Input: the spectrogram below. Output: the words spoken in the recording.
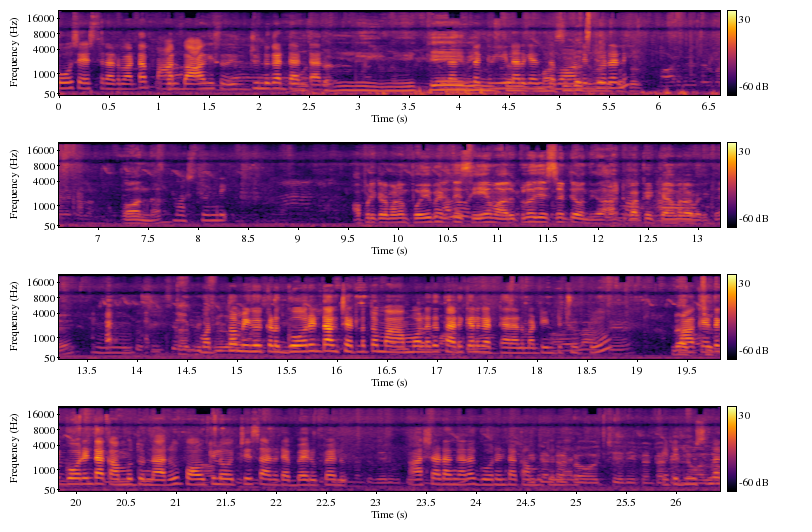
కోసేస్తారు అనమాట పాలు బాగా ఇస్తుంది జున్నుగడ్డ అంటారు. ఇదంతా గ్రీనర్గా ఎంత బాగుంది చూడండి. బాగుందా? మస్తుంది అప్పుడు ఇక్కడ మనం పొయ్యి పెడితే సేమ్ అరకులో చేసినట్టే ఉంది కదా. అటు పక్క కెమెరా పెడితే. మొత్తం ఇక్కడ గోరింటాకు చెట్లతో మా అమ్మ వాళ్ళు అయితే తడికెలు కట్టారనమాట ఇంటి చుట్టూ. మాకైతే గోరింటాకు అమ్ముతున్నారు. పావు కిలో వచ్చేసి ఆడ డెబ్బై రూపాయలు. ఆషాఢం కదా గోరింటాకు అమ్ముతున్నారు. ఎటు చూసినా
